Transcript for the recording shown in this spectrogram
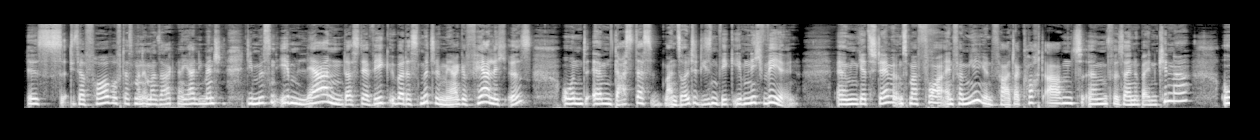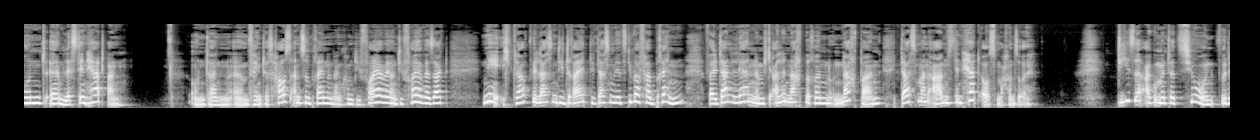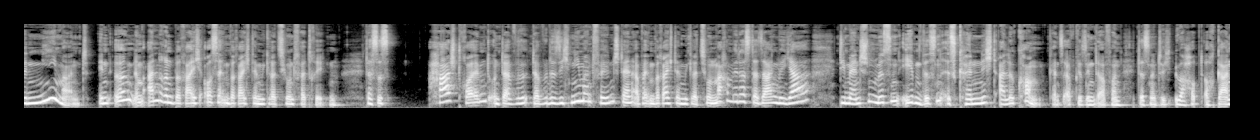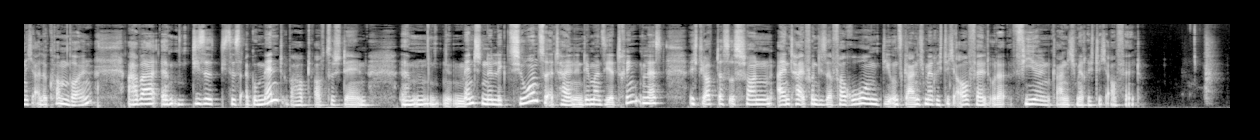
ist dieser Vorwurf, dass man immer sagt, na ja, die Menschen, die müssen eben lernen, dass der Weg über das Mittelmeer gefährlich ist und ähm, dass das, man sollte diesen Weg eben nicht wählen. Ähm, jetzt stellen wir uns mal vor, ein Familienvater kocht abends ähm, für seine beiden Kinder und ähm, lässt den Herd an. Und dann ähm, fängt das Haus an zu brennen und dann kommt die Feuerwehr und die Feuerwehr sagt, nee, ich glaube, wir lassen die drei, die lassen wir jetzt lieber verbrennen, weil dann lernen nämlich alle Nachbarinnen und Nachbarn, dass man abends den Herd ausmachen soll. Diese Argumentation würde niemand in irgendeinem anderen Bereich außer im Bereich der Migration vertreten. Das ist haarsträubend und da, da würde sich niemand für hinstellen, aber im Bereich der Migration machen wir das. Da sagen wir ja, die Menschen müssen eben wissen, es können nicht alle kommen. Ganz abgesehen davon, dass natürlich überhaupt auch gar nicht alle kommen wollen. Aber ähm, diese, dieses Argument überhaupt aufzustellen, ähm, Menschen eine Lektion zu erteilen, indem man sie ertrinken lässt, ich glaube, das ist schon ein Teil von dieser Verrohung, die uns gar nicht mehr richtig auffällt oder vielen gar nicht mehr richtig auffällt.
